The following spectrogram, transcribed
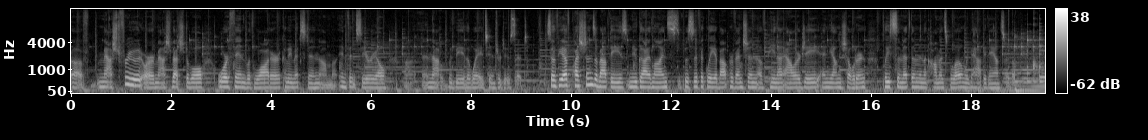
uh, mashed fruit or mashed vegetable or thinned with water. It could be mixed in um, infant cereal uh, and that would be the way to introduce it. So if you have questions about these new guidelines, specifically about prevention of peanut allergy in young children, please submit them in the comments below and we'd be happy to answer them.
